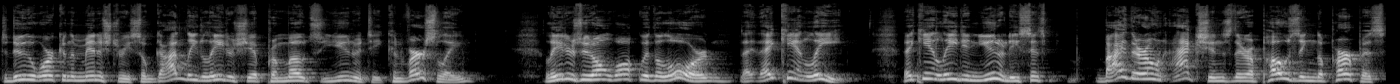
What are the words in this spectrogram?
to do the work in the ministry. So godly leadership promotes unity. Conversely, leaders who don't walk with the Lord, they, they can't lead. They can't lead in unity since by their own actions, they're opposing the purpose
